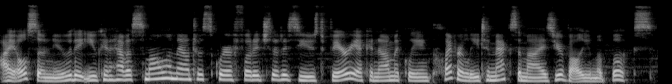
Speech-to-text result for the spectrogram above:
I also knew that you can have a small amount of square footage that is used very economically and cleverly to maximize your volume of books.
